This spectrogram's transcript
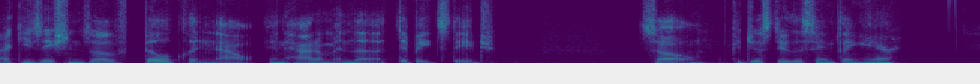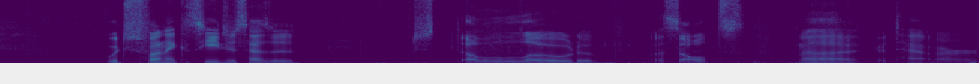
accusations of Bill Clinton out and had him in the debate stage. So could just do the same thing here. Which is funny because he just has a just a load of assaults. Uh, atta- or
